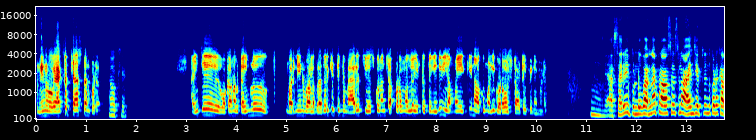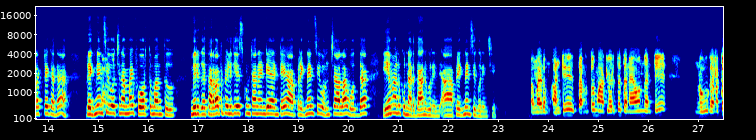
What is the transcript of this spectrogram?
నేను యాక్సెప్ట్ చేస్తాను కూడా. ఓకే. అయితే ఒకనొక టైంలో మరి నేను వాళ్ళ బ్రదర్కి తిన్ని మ్యారేజ్ చేసుకోనని చెప్పడం వల్ల ఏంటో తెలియదు ఈ అమ్మాయికి నాకు మళ్ళీ గొడవలు స్టార్ట్ అయిపోయినాయి మేడం. సరే ఇప్పుడు నువ్వు అన్న ప్రాసెస్లో ఆయన చెప్తుంది కూడా కరెక్టే కదా? ప్రెగ్నెన్సీ వచ్చిన అమ్మాయి ఫోర్త్ మంత్. మీరు తర్వాత పెళ్ళి చేసుకుంటానండి అంటే ఆ ప్రెగ్నెన్సీ ఉంచాలా వద్దా? ఏమనుకున్నారు దాని గురించి ఆ ప్రెగ్నెన్సీ గురించి? మేడం అంటే తనతో మాట్లాడితే తను ఏముందంటే నువ్వు గనక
